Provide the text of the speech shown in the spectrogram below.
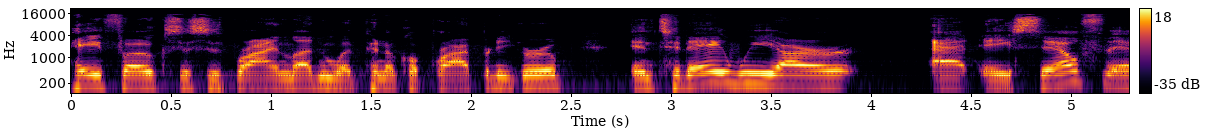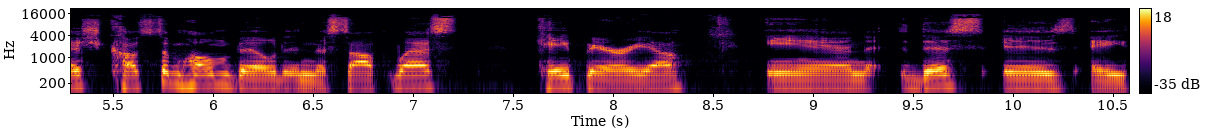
Hey folks, this is Brian Ludden with Pinnacle Property Group, and today we are at a Sailfish custom home build in the Southwest Cape area, and this is a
